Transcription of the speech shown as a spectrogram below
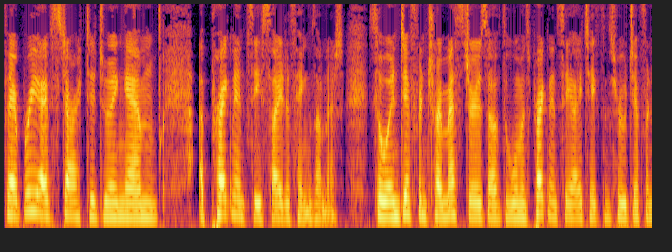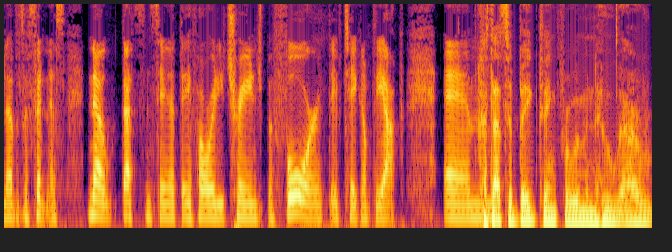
February. I've started doing um, a pregnancy side of things on it. So in different trimesters of the woman's pregnancy, I take them through different levels of fitness. Now that's insane that they've already trained before they've taken up the app. Um, Because that's a big thing for women who are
